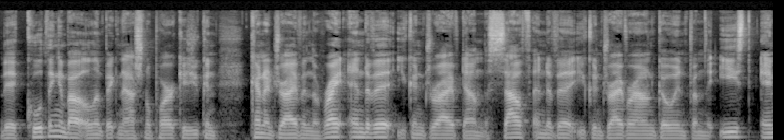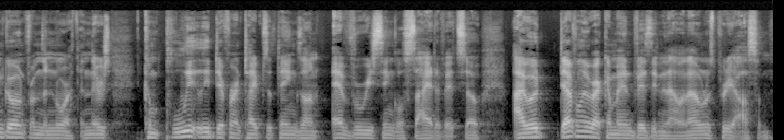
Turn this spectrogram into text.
The cool thing about Olympic National Park is you can kind of drive in the right end of it, you can drive down the south end of it, you can drive around going from the east and going from the north and there's completely different types of things on every single side of it. So, I would definitely recommend visiting that one. That one was pretty awesome.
